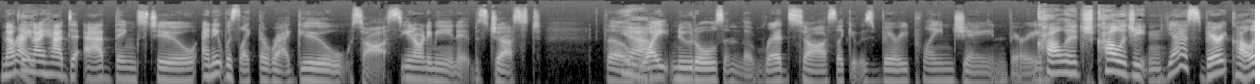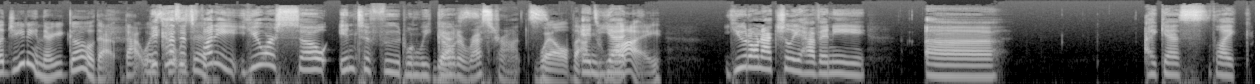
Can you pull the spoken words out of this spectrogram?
Nothing Right. I had to add things to, and it was like the ragu sauce. You know what I mean? It was just the Yeah. white noodles and the red sauce. Like it was very plain Jane. Very College, college eating. yes, very college eating. There you go. That that was Because it's funny, you are so into food when we go to restaurants. Well, that's And yet- why. You don't actually have any uh I guess like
